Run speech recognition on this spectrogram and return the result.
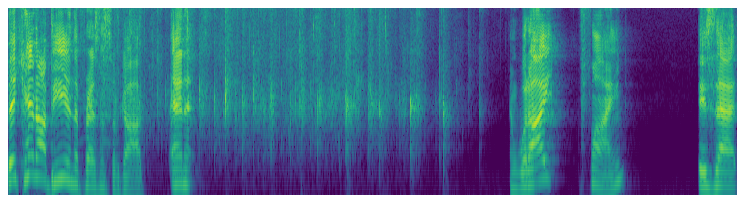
They cannot be in the presence of God. And And what I find is that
